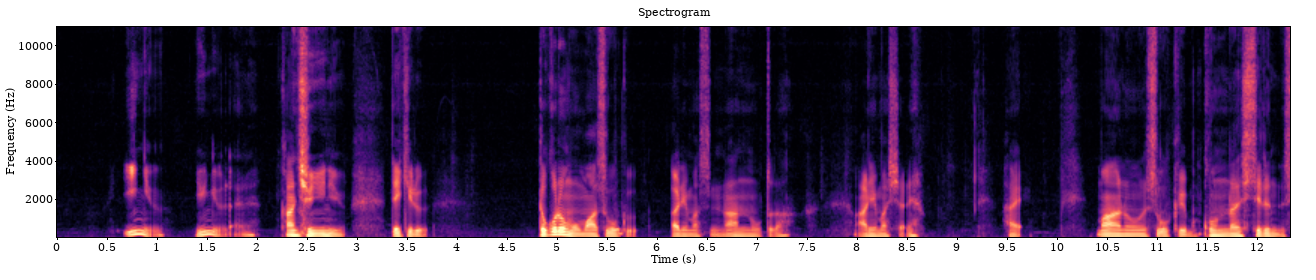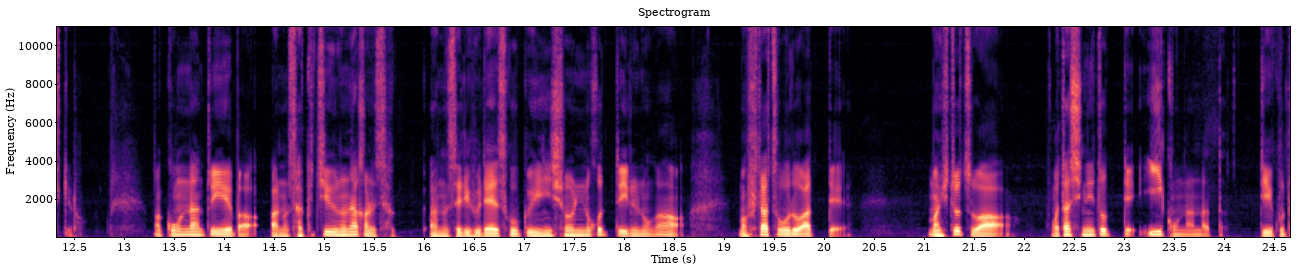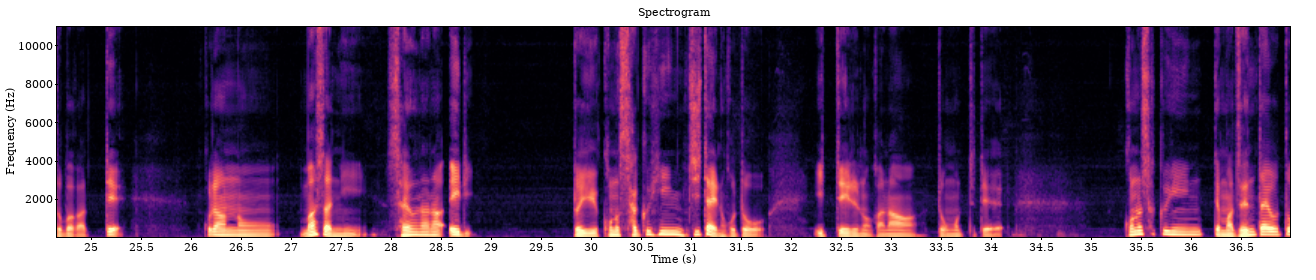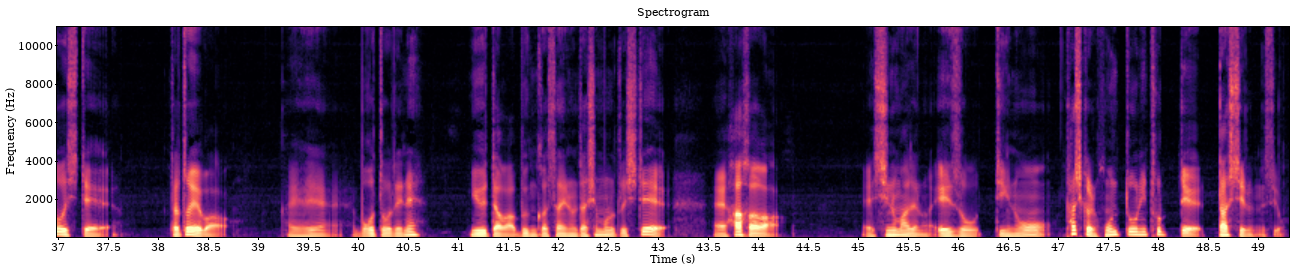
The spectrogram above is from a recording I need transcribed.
輸入？輸入だよね。感情輸入できるところもまあすごくありますね。何の音だ？ありましたね。はい。まああの、すごく混乱してるんですけど、まあ、混乱といえば、あの作中の中のあのセリフですごく印象に残っているのが、まあ、2つほどあって、まあ、1つは私にとっていい混乱だったっていう言葉があってこれはあのまさに「さよならエリ」というこの作品自体のことを言っているのかなと思っててこの作品ってま全体を通して例えば、えー、冒頭でね雄太が文化祭の出し物として、えー、母が、死ぬまでの映像っていうのを確かに本当に撮って出してるんですよ。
